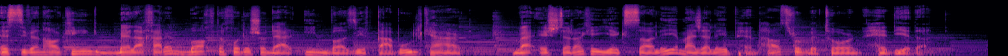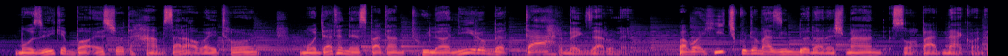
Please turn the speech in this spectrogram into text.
استیون هاکینگ بالاخره باخت خودش رو در این بازی قبول کرد و اشتراک یک ساله مجله پنتهاوس رو به تورن هدیه داد. موضوعی که باعث شد همسر آقای تورن مدت نسبتا طولانی رو به قهر بگذرونه و با هیچ کدوم از این دو دانشمند صحبت نکنه.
